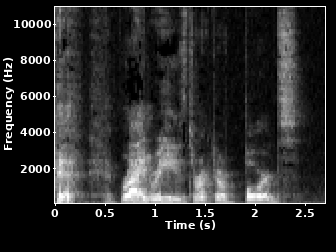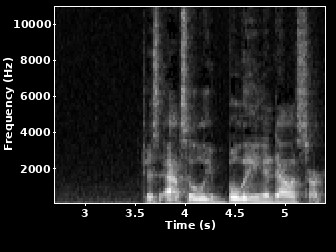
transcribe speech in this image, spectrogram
Ryan Reaves, director of boards, just absolutely bullying in Dallas Star.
